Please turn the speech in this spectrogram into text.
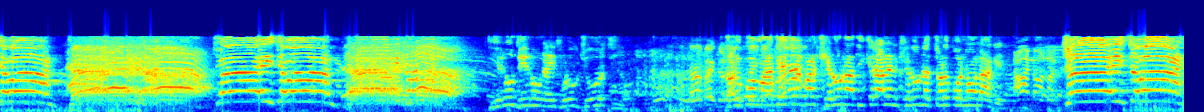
જવાન જય જવાન ધીરું ધીરું નહીં થોડુંક જોરથી. તડકો માથે છે પણ ખેડૂના દીકરાને ને ખેડૂને તડકો ન લાગે. જય જવાન!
